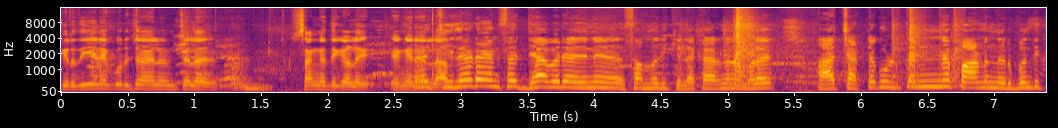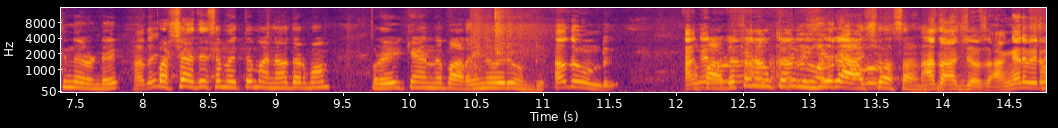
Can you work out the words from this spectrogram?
കൃതിയെ കുറിച്ചായാലും ചില സംഗതികൾ എങ്ങനെയല്ല? ചില ഡാൻസ് അധ്യാപകർ അതിന് സമ്മതിക്കില്ല. കാരണം നമ്മൾ ആ ചട്ടക്കുള്ളിൽ തന്നെ പാടാൻ നിർബന്ധിക്കുന്നവരുണ്ട്. പക്ഷെ അതേസമയത്ത് അതേ സമയത്ത് മനോധർമ്മം പ്രയോഗിക്കാമെന്ന് പറയുന്നവരും ഉണ്ട് അപ്പോൾ അതൊക്കെ നമുക്കൊരു വലിയൊരു ആശ്വാസമാണ് അത് ആശ്വാസം. അങ്ങനെ വരും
